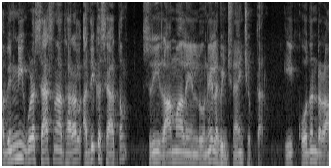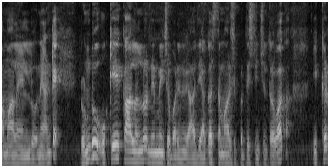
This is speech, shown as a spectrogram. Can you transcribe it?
అవన్నీ కూడా శాసనాధారాలు అధిక శాతం శ్రీ రామాలయంలోనే లభించినాయని చెప్తారు. ఈ కోదండ రామాలయంలోనే అంటే రెండు ఒకే కాలంలో నిర్మించబడినవి. అది అగస్త మహర్షి ప్రతిష్ఠించిన తర్వాత ఇక్కడ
